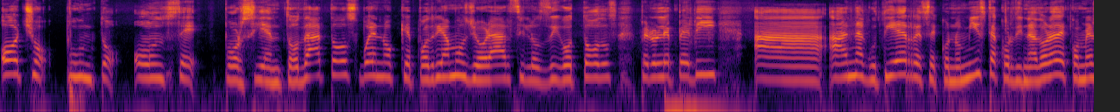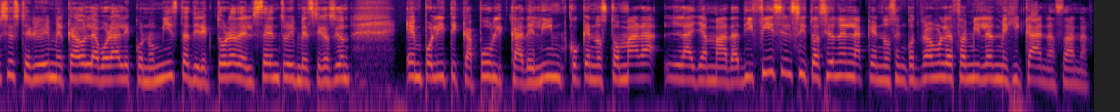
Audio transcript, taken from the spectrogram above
8.11% por ciento. Datos, bueno, que podríamos llorar si los digo todos, pero le pedí a Ana Gutiérrez, economista, coordinadora de Comercio Exterior y Mercado Laboral, economista, directora del Centro de Investigación en Política Pública del IMCO, que nos tomara la llamada. Difícil situación en la que nos encontramos las familias mexicanas, Ana.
